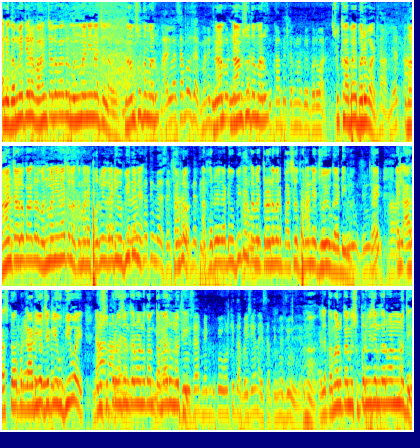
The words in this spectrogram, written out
અને ગમે ત્યારે વાહન ચાલક આગળ મનમાની ના ચલાવો. નામ શું તમારું? મારી વાત સાંભળો સાહેબ. મને નામ શું તમારું? સુખાભાઈ કરમણભાઈ ભરવાડ. સુખાભાઈ ભરવાડ. વાહન ચાલકો આગળ મનમાની ના ચલાવો. તમારે ફોર વ્હીલ ગાડી ઊભી હતી ને? મેં સાંભળો. આ ફોર વ્હીલ ગાડી ઊભી હતી ને તમે ત્રણ વાર પાછળ ફરીને જોયું ગાડીમાં. રાઈટ એટલે આ રસ્તા ઉપર ગાડીઓ જેટલી ઊભી હોય એનું સુપરવિઝન કરવાનું કામ તમારું નથી. સાહેબ મેં કીધું કોઈ ઓળખીતા ભાઈ છે એના હિસાબથી મેં જોયું છે. હા એટલે તમારું કામ એ સુપરવિઝન કરવાનું નથી.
